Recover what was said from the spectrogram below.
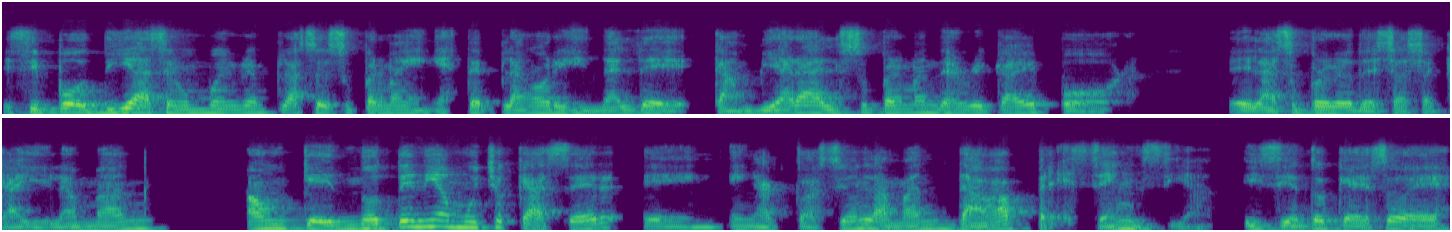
sí podía ser un buen reemplazo de Superman en este plan original de cambiar al Superman de Henry Cavill por eh, la Supergirl de Sasha Calle. La man, aunque no tenía mucho que hacer en, en actuación, la man daba presencia y siento que eso es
